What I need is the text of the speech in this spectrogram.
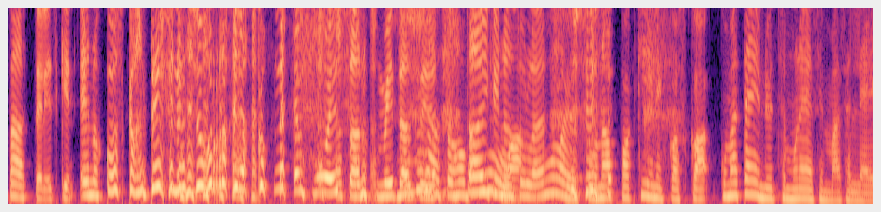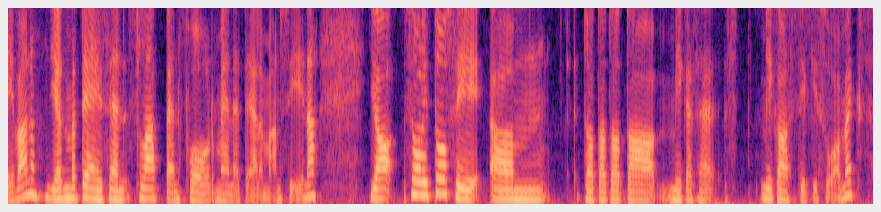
päättelitkin, en ole koskaan tehnyt churroja, kun en muistanut, mitä Mun siinä taikina pulla, tulee. Pulla juttuun nappaa kiinni, koska kun mä tein nyt sen mun ensimmäisen leivän, ja mä tein sen slap and fold menetelmän siinä, ja se oli tosi, äm, tota, tota, mikä se, mikä on stiki suomeksi?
